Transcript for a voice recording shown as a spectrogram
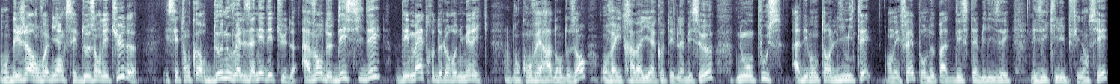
Bon déjà, on voit bien que c'est deux ans d'études. Et c'est encore deux nouvelles années d'études avant de décider d'émettre de l'euro numérique. Donc on verra dans deux ans, on va y travailler à côté de la BCE. Nous, on pousse à des montants limités, en effet, pour ne pas déstabiliser les équilibres financiers.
